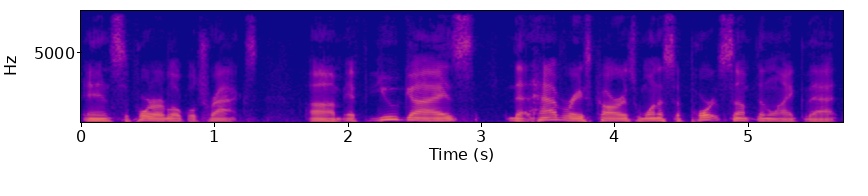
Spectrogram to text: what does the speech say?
and support our local tracks. Um, if you guys that have race cars want to support something like that,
